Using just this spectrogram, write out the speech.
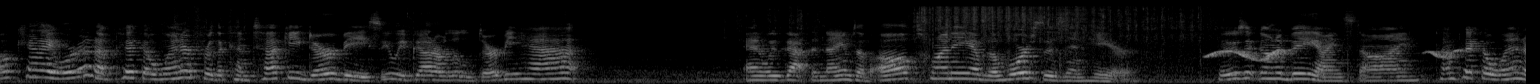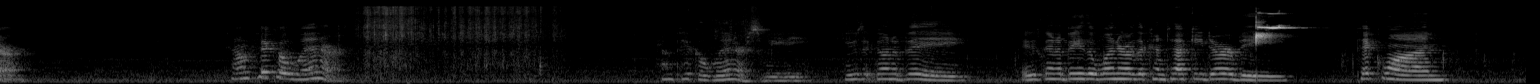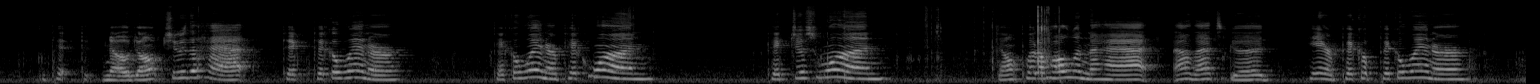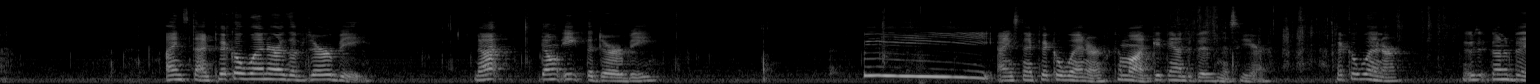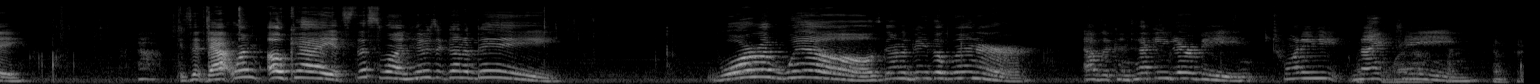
Okay, we're gonna pick a winner for the Kentucky Derby. See, we've got our little derby hat. And we've got the names of all 20 of the horses in here. Who's it gonna be, Einstein? Come pick a winner. Come pick a winner. Come pick a winner, sweetie. Who's it gonna be? Who's gonna be the winner of the Kentucky Derby? Pick one. Pick, pick- no, don't chew the hat. Pick pick a winner. Pick a winner. Pick one. Pick just one. Don't put a hole in the hat. Oh, that's good. Here, pick a pick a winner. Einstein, pick a winner of the Derby. Not, don't eat the Derby. Whee! Einstein, pick a winner. Come on, get down to business here. Pick a winner. Who's it gonna be? Is it that one? Okay, it's this one. Who's it gonna be? War of Will is gonna be the winner of the Kentucky Derby That's the winner. 2019. It's gonna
